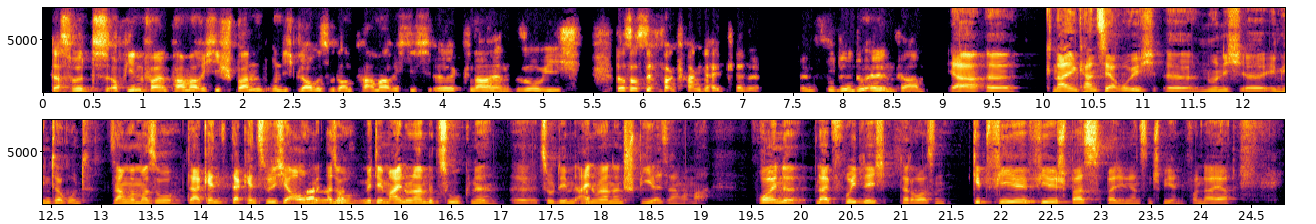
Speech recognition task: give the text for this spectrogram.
Das wird auf jeden Fall ein paar Mal richtig spannend und ich glaube, es wird auch ein paar Mal richtig äh, knallen, so wie ich das aus der Vergangenheit kenne wenn es zu den Duellen kam. Ja, äh, knallen kannst ja ruhig, äh, nur nicht äh, im Hintergrund. Sagen wir mal so. Da, kenn, da kennst du dich ja auch, mit, also mit dem einen oder anderen Bezug, ne? Äh, zu dem einen oder anderen Spiel, sagen wir mal. Freunde, bleibt friedlich da draußen. Gibt viel, viel Spaß bei den ganzen Spielen. Von daher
